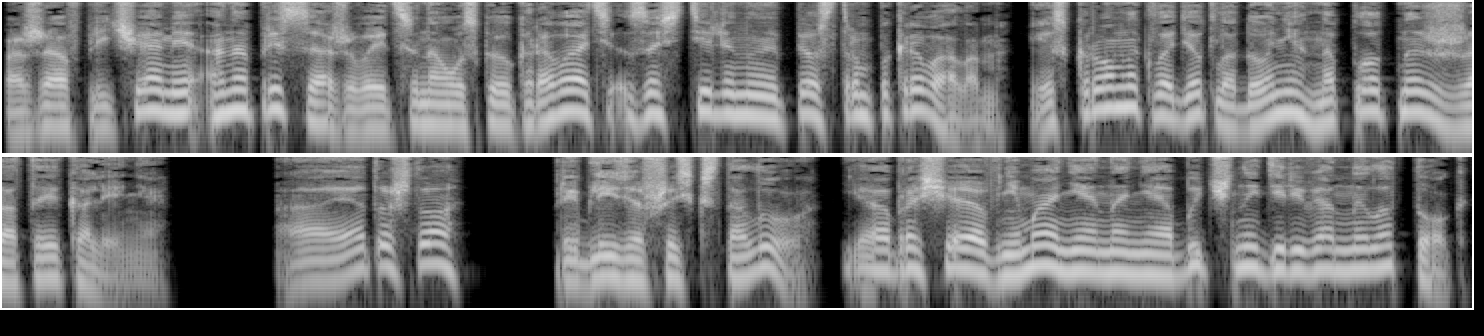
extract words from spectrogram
Пожав плечами, она присаживается на узкую кровать, застеленную пестрым покрывалом, и скромно кладет ладони на плотно сжатые колени. «А это что?» Приблизившись к столу, я обращаю внимание на необычный деревянный лоток,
